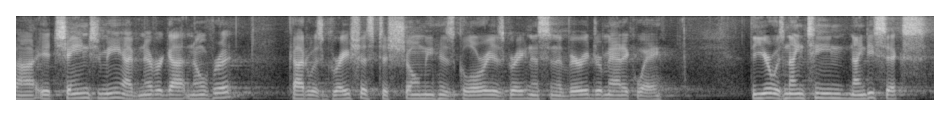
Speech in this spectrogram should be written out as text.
Uh, it changed me. I've never gotten over it. God was gracious to show me his glory, his greatness in a very dramatic way. The year was 1996.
